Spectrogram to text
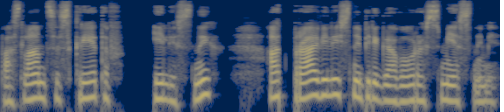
Посланцы скретов и лесных отправились на переговоры с местными.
